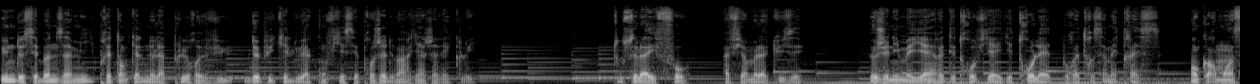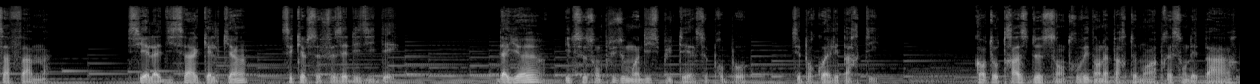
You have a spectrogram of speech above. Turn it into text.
Une de ses bonnes amies prétend qu'elle ne l'a plus revue depuis qu'elle lui a confié ses projets de mariage avec lui. Tout cela est faux, affirme l'accusé. Eugénie Meyer était trop vieille et trop laide pour être sa maîtresse, encore moins sa femme. Si elle a dit ça à quelqu'un, c'est qu'elle se faisait des idées. D'ailleurs, ils se sont plus ou moins disputés à ce propos. C'est pourquoi elle est partie. Quant aux traces de sang trouvées dans l'appartement après son départ,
